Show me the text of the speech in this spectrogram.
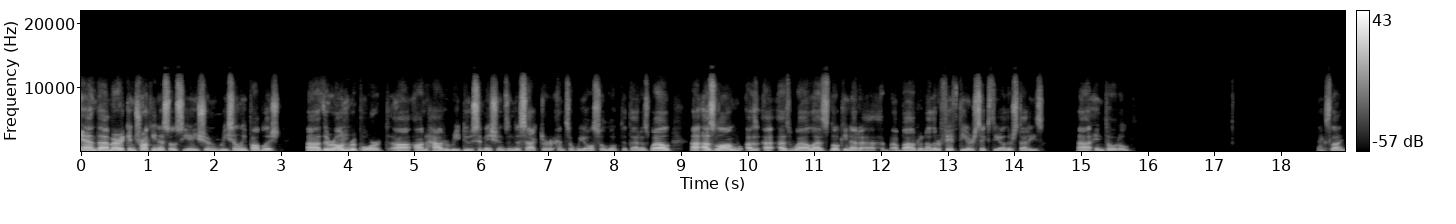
and the American Trucking Association recently published uh, their own report uh, on how to reduce emissions in the sector, and so we also looked at that as well, uh, as long as uh, as well as looking at about another 50 or 60 other studies in total. Next slide.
